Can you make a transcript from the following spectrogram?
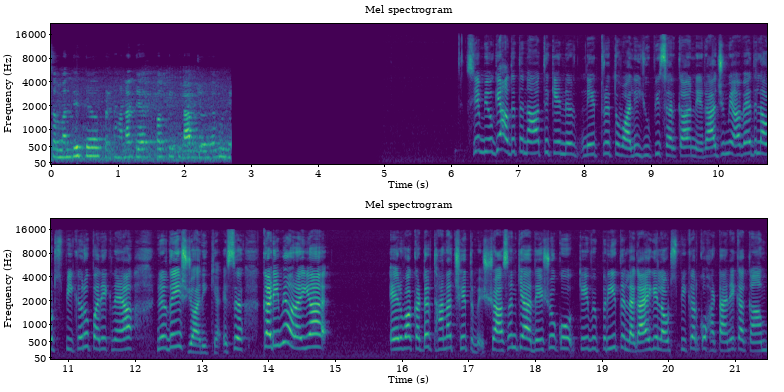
संबंधित प्रधानाध्यापक के खिलाफ जो है वो सीएम योगी आदित्यनाथ के नेतृत्व वाली यूपी सरकार ने राज्य में अवैध लाउडस्पीकरों पर एक नया निर्देश जारी किया। इस कड़ी में औरैया एरवा कटर थाना क्षेत्र में शासन के आदेशों को के विपरीत लगाए गए लाउडस्पीकर को हटाने का काम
